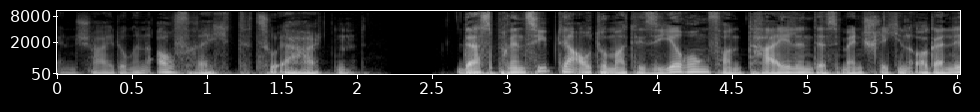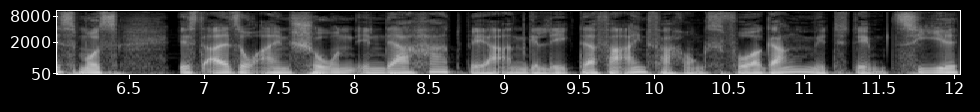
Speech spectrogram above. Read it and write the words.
Entscheidungen aufrecht zu erhalten. Das Prinzip der Automatisierung von Teilen des menschlichen Organismus ist also ein schon in der Hardware angelegter Vereinfachungsvorgang mit dem Ziel,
